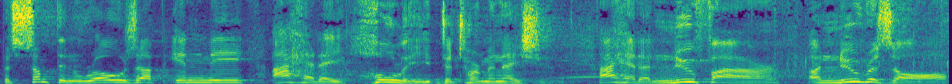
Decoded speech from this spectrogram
but something rose up in me. I had a holy determination. I had a new fire, a new resolve.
